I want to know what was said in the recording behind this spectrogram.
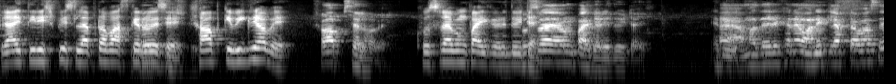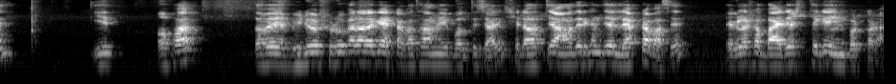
প্রায় তিরিশ পিস ল্যাপটপ আজকে রয়েছে। সব কি বিক্রি হবে? সব সেল হবে। খুচরা এবং পাইকারি দুইটাই? খুচরা এবং পাইকারি দুইটাই। হ্যাঁ আমাদের এখানে অনেক ল্যাপটপ আছে। ঈদ অফার তবে ভিডিও শুরু করার আগে একটা কথা আমি বলতে চাই। সেটা হচ্ছে আমাদের এখানে যে ল্যাপটপ আছে এগুলো সব বাইরের থেকে ইম্পোর্ট করা।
